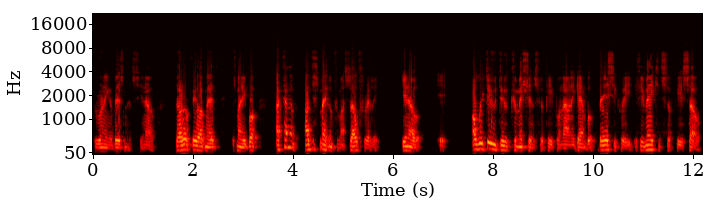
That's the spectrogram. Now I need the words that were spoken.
running a business. You know, so I don't feel I've made as many, but I kind of I just make them for myself, really. You know, it, oh, we do do commissions for people now and again, but basically, if you're making stuff for yourself,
